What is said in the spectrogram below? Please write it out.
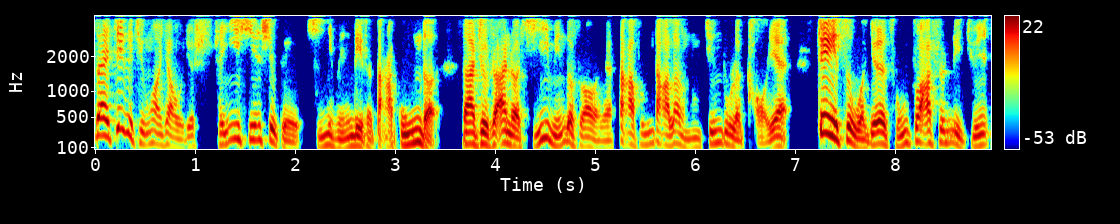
在这个情况下，我觉得陈一新是给习近平立了大功的，那就是按照习近平的说法，在大风大浪中经住了考验。这一次，我觉得从抓孙立军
